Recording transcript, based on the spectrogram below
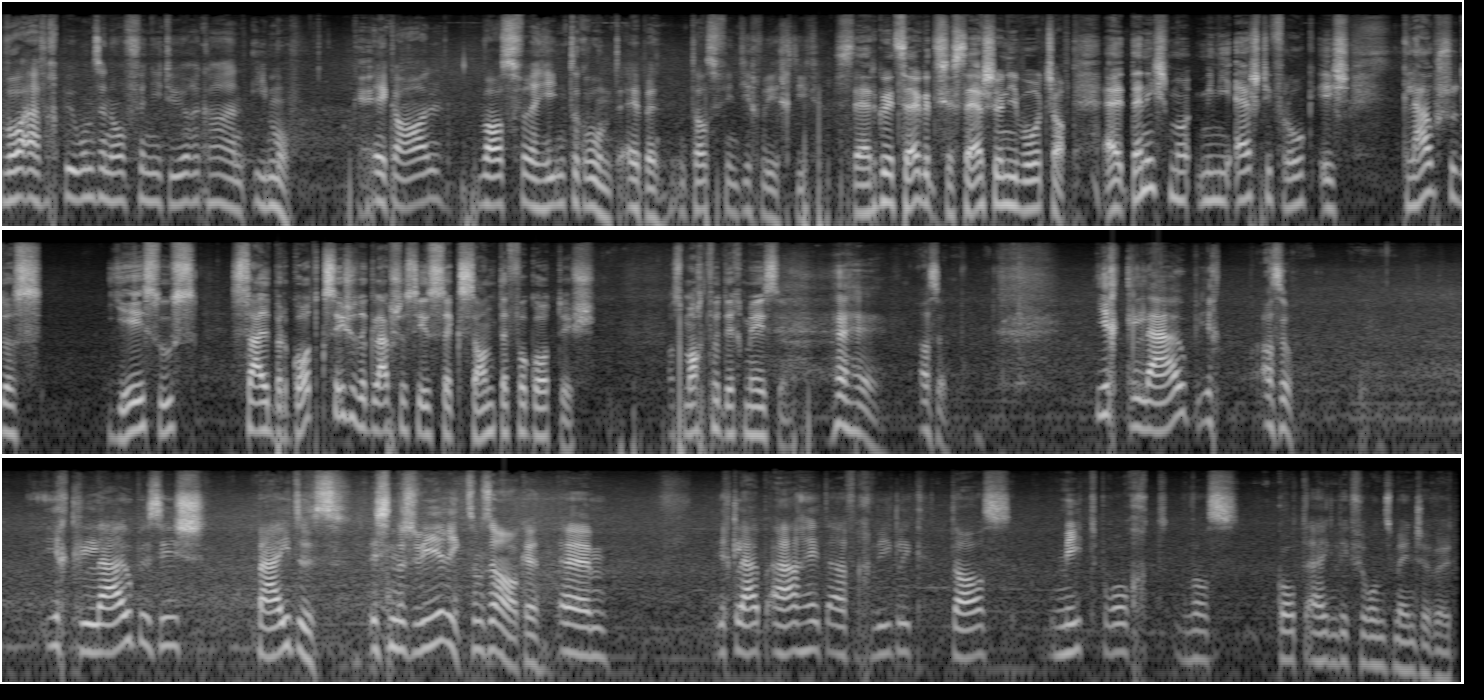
die einfach bei uns eine offene Tür haben, immer. Okay. Egal was für ein Hintergrund, eben. Und das finde ich wichtig. Sehr gut, sehr gut. Das ist eine sehr schöne Botschaft. Äh, dann ist meine erste Frage, ist, glaubst du, dass Jesus selber Gott war oder glaubst du, dass Jesus ein Gesandter von Gott ist? Was macht für dich mehr Sinn? also, ich glaube, ich, also, ich glaube, es ist beides. Es ist noch schwierig zu sagen. Ähm, ich glaube, er hat einfach wirklich das mitgebracht, was Gott eigentlich für uns Menschen will.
